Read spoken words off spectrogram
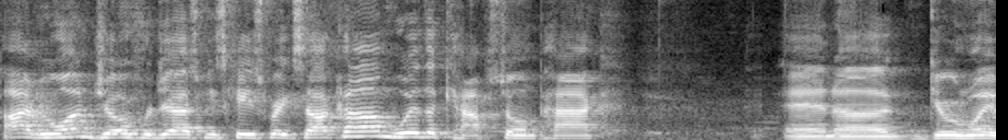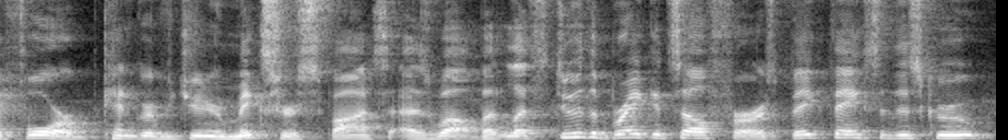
Hi everyone, Joe for jaspyscasebreaks.com with a capstone pack and uh, giving away four Ken Griffey Jr. mixer spots as well. But let's do the break itself first. Big thanks to this group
